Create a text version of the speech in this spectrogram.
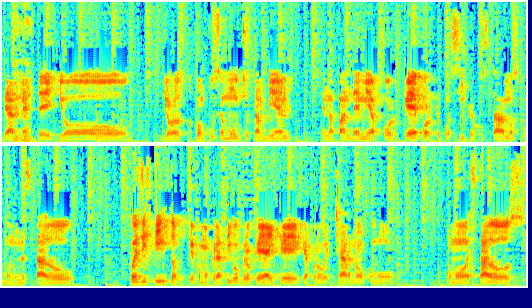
Realmente yo, yo compuse mucho también en la pandemia. ¿Por qué? Porque pues sí, creo que estábamos como en un estado pues distinto, que como creativo creo que hay que, aprovechar, ¿no? Como, como estados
